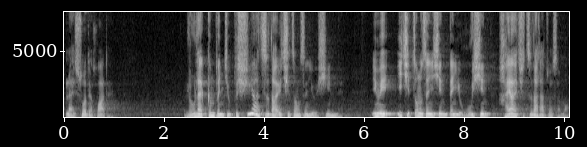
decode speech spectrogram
来说的话的，如来根本就不需要知道一切众生有心的。因为一切众生心等于无心，还要去知道他做什么，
